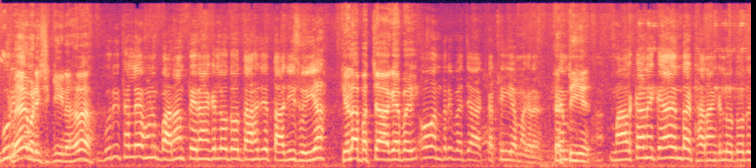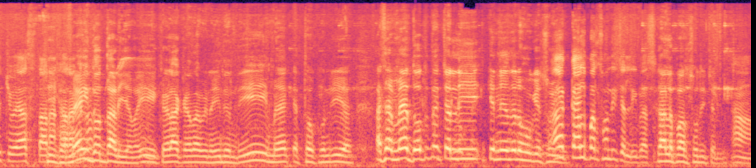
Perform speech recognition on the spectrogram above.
ਬੁਰੀ ਮੈਂ ਬੜੀ ਸ਼ਕੀਨ ਆ ਹਨਾ? ਬੁਰੀ ਥੱਲੇ ਹੁਣ 12 13 ਕਿਲੋ ਦੁੱਧ ਆ ਹਜੇ ਤਾਜੀ ਸੂਈ ਆ। ਕਿਹੜਾ ਬੱਚਾ ਆ ਗਿਆ ਬਾਈ? ਉਹ ਅੰਦਰ ਹੀ ਵੱਜਾ ਕੱਟੀ ਆ ਮਗਰ। ਕੱਟੀ ਹੈ। ਮਾਲਕਾਂ ਨੇ ਕਿਹਾ ਇਹਦਾ 18 ਕਿਲੋ ਦੁੱਧ ਚੋਇਆ 17 18 ਮੈਂ ਹੀ ਦੁੱਧ ਵਾਲੀ ਆ ਬਾਈ ਕਿਹੜਾ ਕਹਿੰਦਾ ਵੀ ਨਹੀਂ ਦਿੰਦੀ ਮੈਂ ਕਿੱਥੋਂ ਖੁੰਝੀ ਆ। ਅੱਛਾ ਮੈਂ ਦੁੱਧ ਤੇ ਚੱਲੀ ਕਿੰਨੇ ਦਿਨ ਹੋ ਗਏ ਆ ਸੂਈ ਕੱਲ ਪਰਸੋਂ ਦੀ ਚੱਲੀ ਬਸ। ਕੱਲ ਪਰਸੋਂ ਦੀ ਚੱਲੀ। ਹਾਂ।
